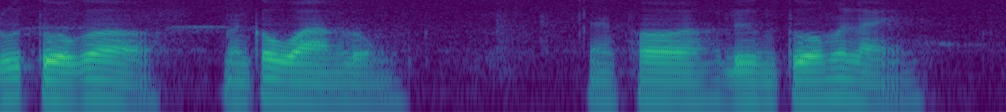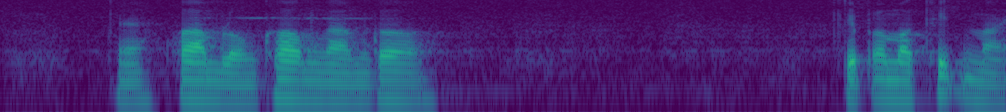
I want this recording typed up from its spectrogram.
รู้ตัวก็มันก็วางลง นะพอลืมตัวเมื่อไหร่นะความหลงครอบงำก็จะเอามาคิดใหม่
